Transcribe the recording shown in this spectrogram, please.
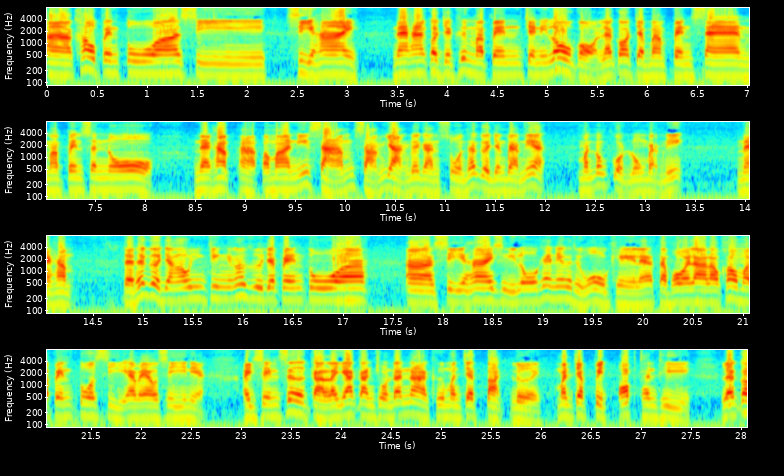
อ่าเข้าเป็นตัว C C High นะฮะก็จะขึ้นมาเป็น Genero ก่อน แล้วก็จะมาเป็น Sand มาเป็น Snow นะครับอ่าประมาณนี้ 3 3 อย่างด้วยกันส่วนถ้าเกิดอย่างแบบเนี้ยมันต้องกดลงแบบนี้นะครับ แต่ถ้าเกิดอย่างเอาจริง ๆ ก็คือจะเป็นตัวอ่า4 High 4 Low แค่นี้ก็ถือว่าโอเคแล้ว แต่พอเวลาเราเข้ามาเป็นตัว 4 MLC เนี่ย ไอเซนเซอร์การระยะการชนด้านหน้าคือมันจะตัดเลย มันจะปิดออฟทันที แล้วก็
